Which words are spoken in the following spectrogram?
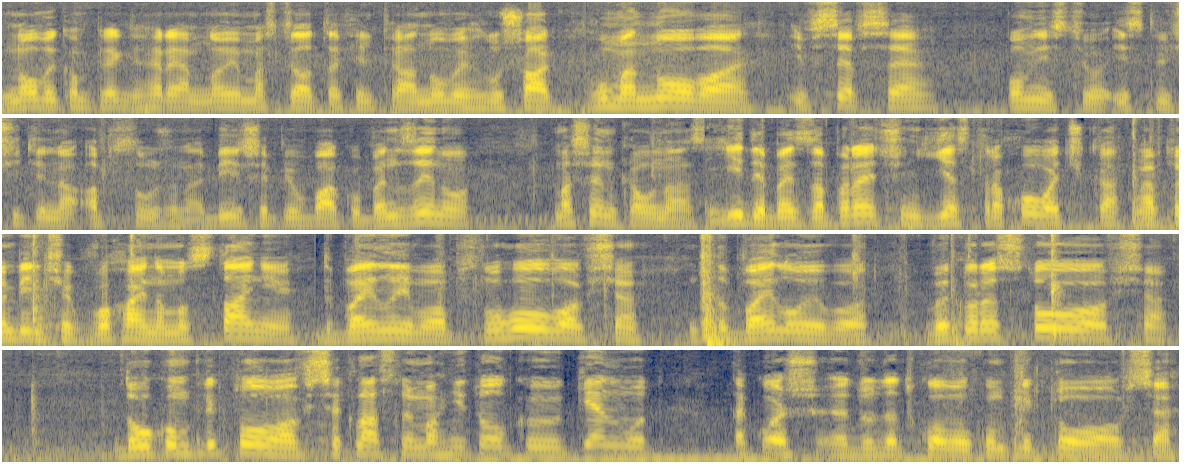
новий комплект ГРМ, нові мастила та фільтра, новий глушак, гума нова і все-все повністю ісключительно обслужено. Більше півбаку бензину. Машинка у нас їде без заперечень, є страховочка. Автомобільчик в охайному стані, дбайливо обслуговувався, дбайливо використовувався, доукомплектовувався класною магнітолкою Kenwood. Також е, додатково укомплектовувався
